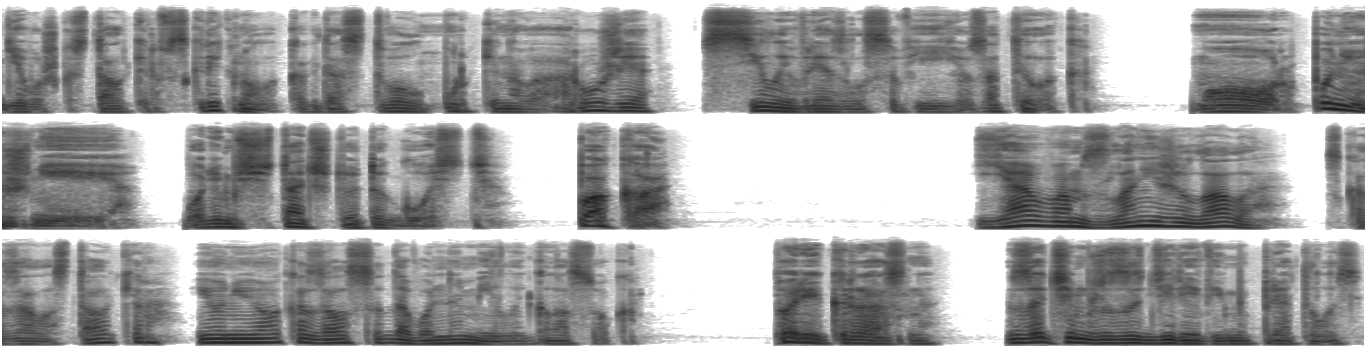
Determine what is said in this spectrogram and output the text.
Девушка-сталкер вскрикнула, когда ствол Муркиного оружия с силой врезался в ее затылок. «Мур, понежнее. Будем считать, что это гость. Пока». «Я вам зла не желала», — сказала сталкер, и у нее оказался довольно милый голосок. «Прекрасно. Зачем же за деревьями пряталась?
